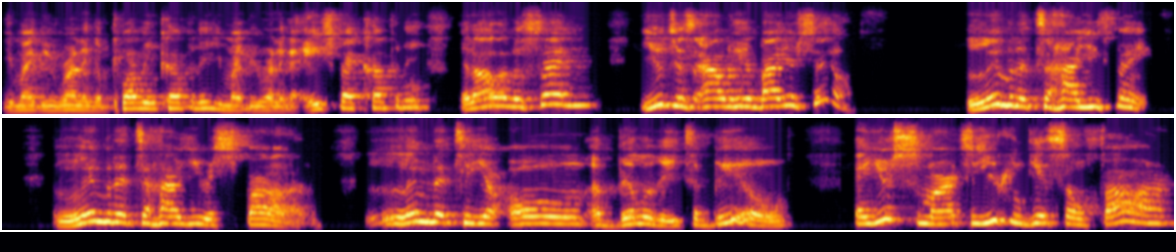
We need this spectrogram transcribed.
You might be running a plumbing company, you might be running an HVAC company, and all of a sudden, you're just out here by yourself, limited to how you think, limited to how you respond, limited to your own ability to build. And you're smart, so you can get so far.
